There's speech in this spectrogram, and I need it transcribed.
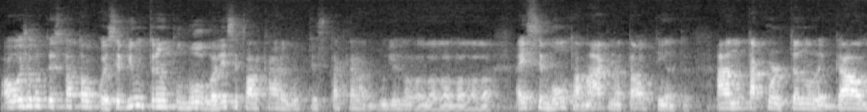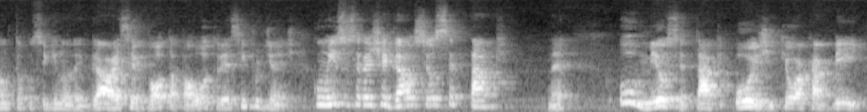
Ó, hoje eu vou testar tal coisa. Você viu um trampo novo ali, você fala, cara, eu vou testar aquela agulha, lá, lá, lá, lá, lá. Aí você monta a máquina tal, tenta. Ah, não está cortando legal, não estou conseguindo legal. Aí você volta para outra e assim por diante. Com isso você vai chegar ao seu setup, né? O meu setup hoje, que eu acabei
